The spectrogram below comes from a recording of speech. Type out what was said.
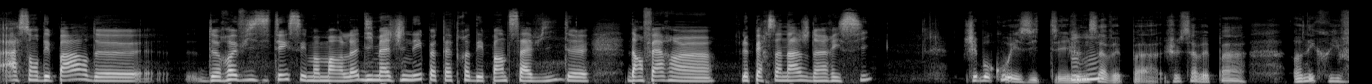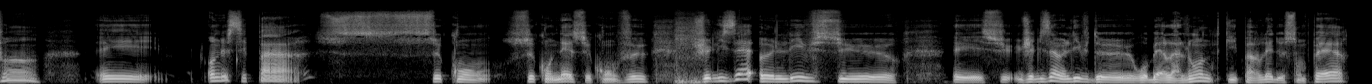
à son départ, de de revisiter ces moments-là, d'imaginer peut-être des pans de sa vie, de d'en faire un le personnage d'un récit? J'ai beaucoup hésité. Je ne savais pas. Je ne savais pas. En écrivant, et on ne sait pas ce qu'on ce qu'on est, ce qu'on veut. Je lisais un livre sur et sur- je lisais un livre de Robert Lalonde qui parlait de son père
